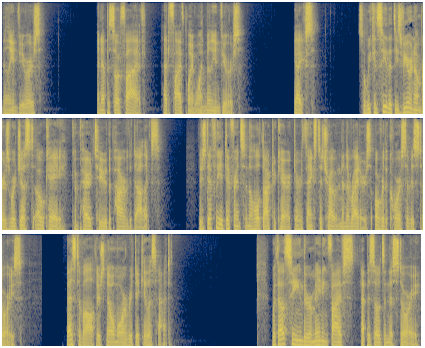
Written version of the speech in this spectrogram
million viewers. And episode 5 had 5.1 million viewers. Yikes. So we can see that these viewer numbers were just okay compared to the power of the Daleks. There's definitely a difference in the whole Doctor character thanks to Troughton and the writers over the course of his stories. Best of all, there's no more ridiculous hat. Without seeing the remaining five episodes in this story,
